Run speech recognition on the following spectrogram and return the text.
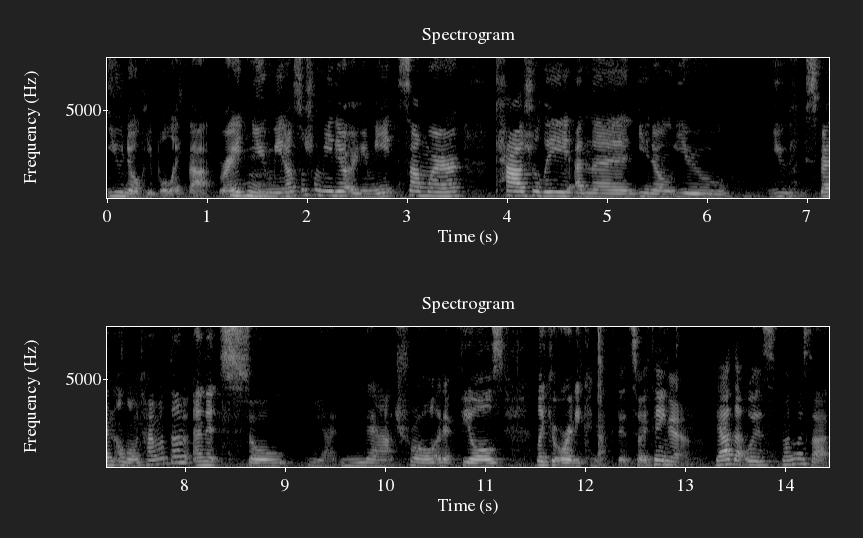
you know people like that, right? Mhm. You meet on social media or you meet somewhere casually and then, you know, you you spend alone time with them and it's so yeah, natural and it feels like you're already connected. So I think Yeah. yeah, that was when was that?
